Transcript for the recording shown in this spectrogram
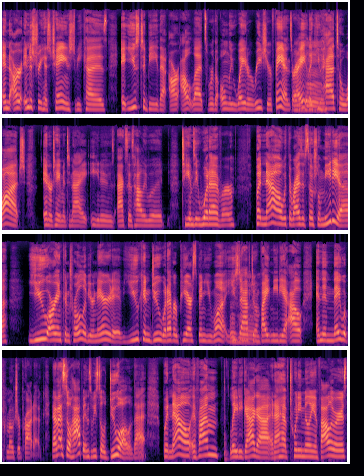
And our industry has changed because it used to be that our outlets were the only way to reach your fans, right? Like you mm-hmm. had to watch Entertainment Tonight, E News, Access Hollywood, TMZ, whatever. But now with the rise of social media, you are in control of your narrative. You can do whatever PR spin you want. You used to have to invite media out and then they would promote your product. Now that still happens. We still do all of that. But now if I'm Lady Gaga and I have 20 million followers,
